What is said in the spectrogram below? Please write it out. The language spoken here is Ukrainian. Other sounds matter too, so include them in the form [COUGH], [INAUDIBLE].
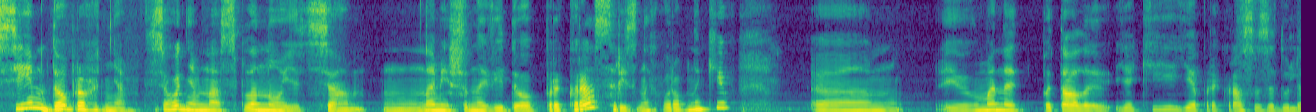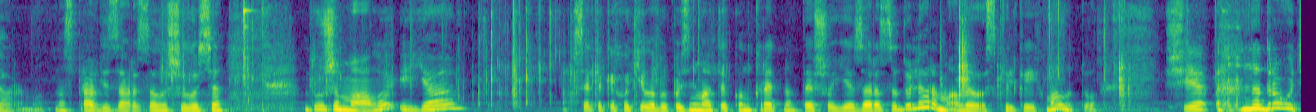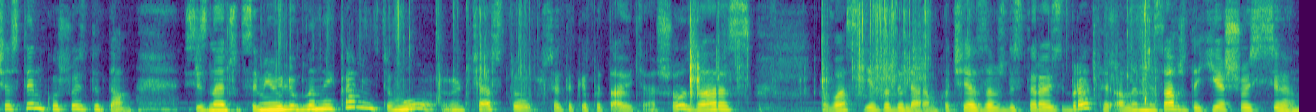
Всім доброго дня! Сьогодні в нас планується намішане відео прикрас різних виробників. Ем, І в мене питали, які є прикраси за долярами. Насправді зараз залишилося дуже мало, і я все-таки хотіла би познімати конкретно те, що є зараз за доляром, але оскільки їх мало, то ще [LAUGHS] на другу частинку щось додам. Всі знають, що це мій улюблений камінь, тому е, часто все-таки питають, а що зараз у вас є за доляром? Хоча я завжди стараюсь брати, але не завжди є щось. е,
